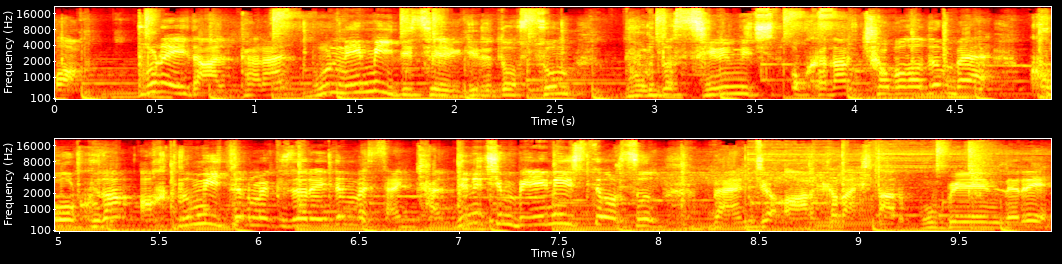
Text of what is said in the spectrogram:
Aa, bu neydi Alperen? Bu ne miydi sevgili dostum? Burada senin için o kadar çabaladım ve korkudan aklımı yitirmek üzereydim ve sen kendin için beğeni istiyorsun. Bence arkadaşlar bu beğenileri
